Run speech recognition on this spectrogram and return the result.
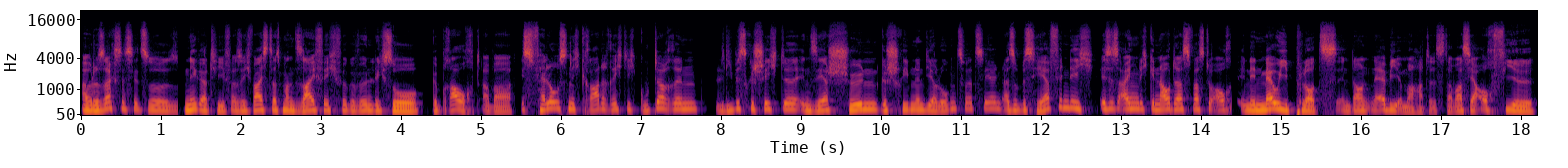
Aber du sagst es jetzt so negativ. Also ich weiß, dass man seifig für gewöhnlich so gebraucht, aber ist Fellows nicht gerade richtig gut darin, Liebesgeschichte in sehr schön geschriebenen Dialogen zu erzählen. Also bisher finde ich, ist es eigentlich genau das, was du auch in den Mary-Plots in Downton Abbey immer hattest. Da war es ja auch viel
